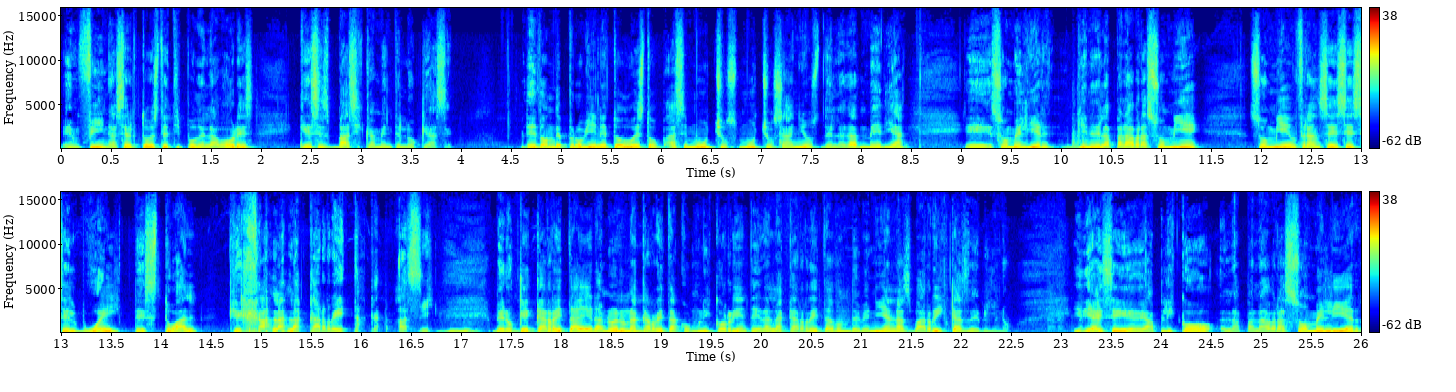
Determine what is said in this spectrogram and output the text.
en fin, hacer todo este tipo de labores, que ese es básicamente lo que hace. ¿De dónde proviene todo esto? Hace muchos, muchos años, de la Edad Media, eh, sommelier viene de la palabra sommier. Sommier en francés es el buey testual que jala la carreta, así. Pero ¿qué carreta era? No era una carreta común y corriente, era la carreta donde venían las barricas de vino. Y de ahí se aplicó la palabra sommelier,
